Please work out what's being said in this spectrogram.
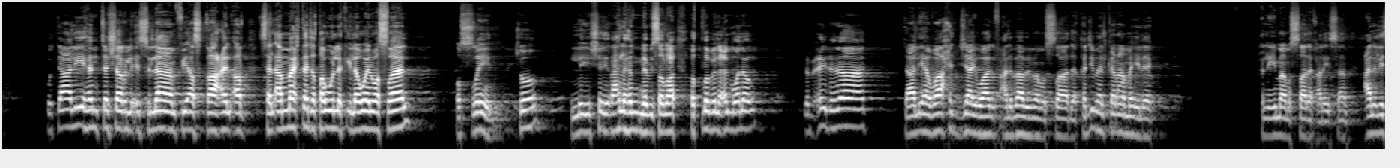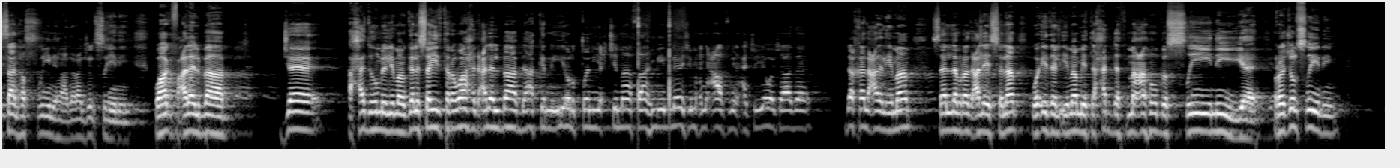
وتاليها انتشر الإسلام في أصقاع الأرض. سلام ما يحتاج أطول لك إلى وين وصل؟ الصين. شو؟ اللي يشير على النبي صلى الله عليه وسلم اطلب العلم ولو. بعيد هناك. تاليها واحد جاي واقف على باب الإمام الصادق. أجيب هالكرامة إليك. الإمام الصادق عليه السلام. على لسان هالصيني هذا رجل صيني. واقف على الباب. جاء أحدهم للإمام قال له سيدي ترى واحد على الباب لكن يرطن يحكي ما فاهمين ليش ما إحنا عارفين حكيه وش هذا؟ دخل على الإمام سلم رد عليه السلام وإذا الإمام يتحدث معه بالصينية. رجل صيني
